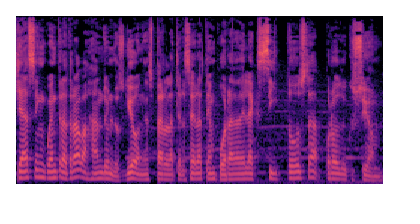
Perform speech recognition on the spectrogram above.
ya se encuentra trabajando en los guiones para la tercera temporada de la exitosa producción.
